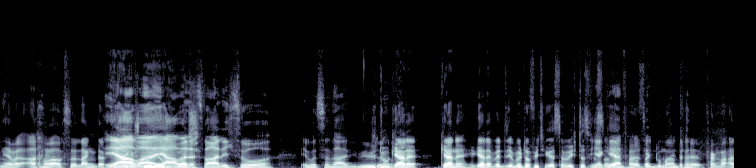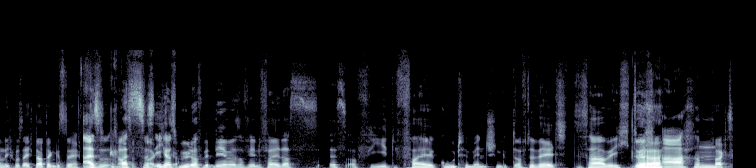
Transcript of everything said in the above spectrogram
Ja, weil Aachen war auch so lang, dachte Ja, ich. aber, Studium, ja aber das war nicht so emotional wie Mühldorf. Du, gerne. Gerne, gerne. Wenn dir Mühldorf wichtiger ist, dann will ich das Ja, wissen. auf gern, jeden Fall. auf Sag jeden- du mal bitte. Fang mal an. Ich muss echt nachdenken. Das ist eine Also, was, was ich aus. Mühldorf mitnehme, ist auf jeden Fall, dass es auf jeden Fall gute Menschen gibt auf der Welt. Das habe ich durch Aachen Fakt.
